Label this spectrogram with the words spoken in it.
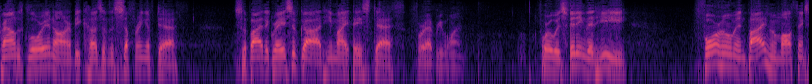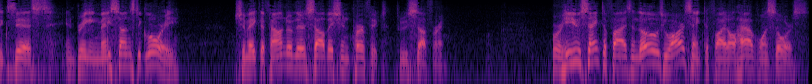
crowned with glory and honor because of the suffering of death, so that by the grace of God he might taste death for everyone. For it was fitting that he, for whom and by whom all things exist, in bringing many sons to glory, should make the founder of their salvation perfect through suffering. For he who sanctifies and those who are sanctified all have one source.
